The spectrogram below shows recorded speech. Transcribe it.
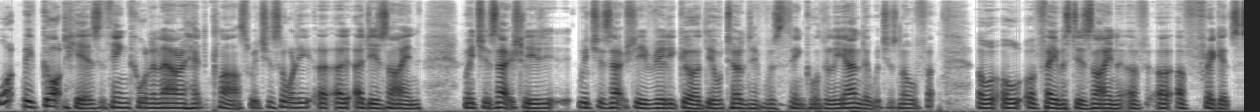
What we've got here is a thing called an Arrowhead class, which is already a, a, design which is actually which is actually really good. The alternative was a thing called the Leander, which is an old, old, old famous design of, of, of frigates.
